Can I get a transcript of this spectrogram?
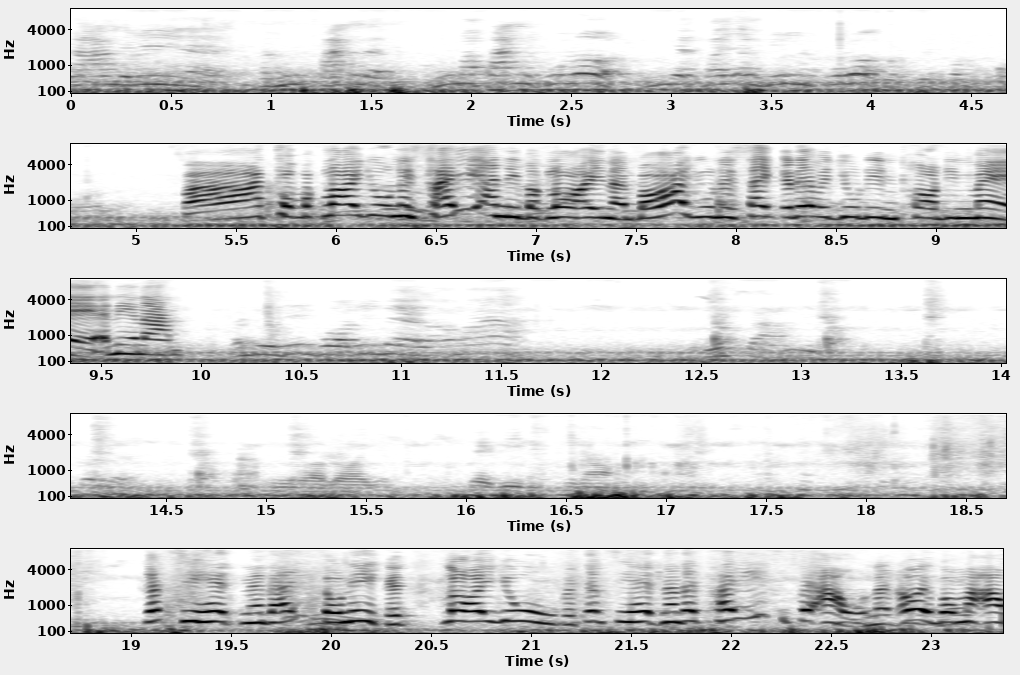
ป้ามึงปั้นเลยมึงมาปั้นกูโลดมึงอย่าไปยังยืนกูโลดป้าโทบักลอยอยู่ในไซอันนี้บักลอยนั่นบ่อยู่ในไซก็ได้ไปอยู่ดินพอดินแม่อันนี้นะมันอยู่ที่พ่อที่แม่เราเอามาศูนย์กลางนี่ มีรอรอยได้ดีพี่น้อง จัก สิเฮ็ดนะได้ตัวนี้ก็ลอยอยู่ก็จักสิเฮ็ดนะได้ไผสิไปเอานั่นเอ้ยบ่มาเอา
